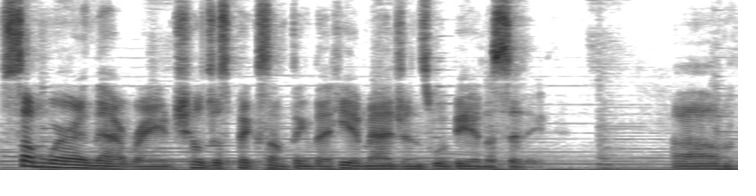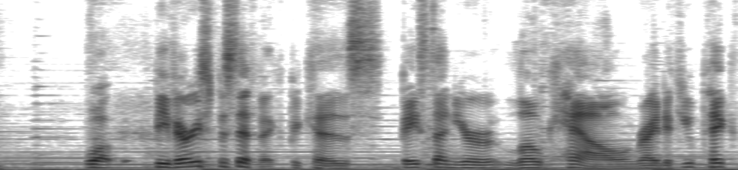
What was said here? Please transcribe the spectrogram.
somewhere in that range, he'll just pick something that he imagines would be in a city. Um, Well, be very specific because based on your locale, right? If you pick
